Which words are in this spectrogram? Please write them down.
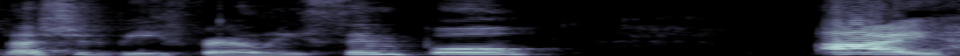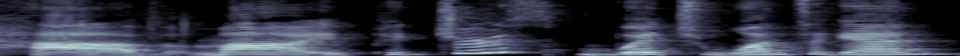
That should be fairly simple. I have my pictures, which once again,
